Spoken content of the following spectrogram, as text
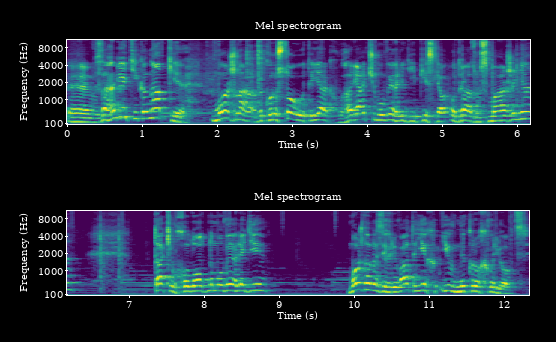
Е, взагалі ті канапки можна використовувати як в гарячому вигляді після одразу смаження, так і в холодному вигляді. Можна розігрівати їх і в мікрохвильовці.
